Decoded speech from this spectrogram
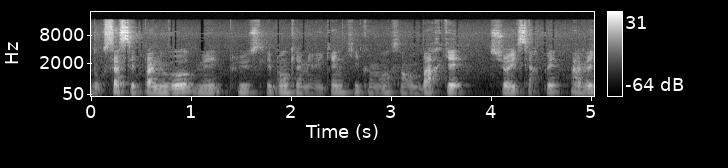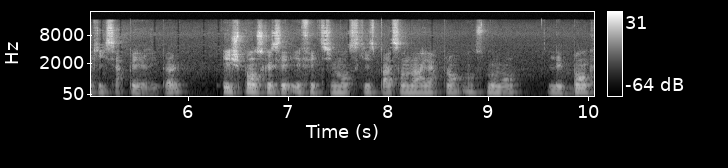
Donc ça c'est pas nouveau, mais plus les banques américaines qui commencent à embarquer sur XRP avec XRP et Ripple. Et je pense que c'est effectivement ce qui se passe en arrière-plan en ce moment. Les banques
